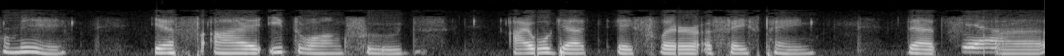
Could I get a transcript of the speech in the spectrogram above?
for me, if I eat the wrong foods, I will get a flare of face pain that's yeah. uh,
